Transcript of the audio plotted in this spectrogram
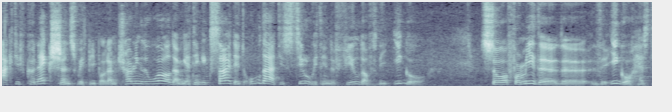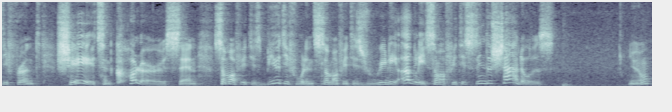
active connections with people. I'm traveling the world. I'm getting excited. All that is still within the field of the ego. So for me, the, the, the ego has different shades and colors, and some of it is beautiful, and some of it is really ugly. Some of it is in the shadows. You know?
